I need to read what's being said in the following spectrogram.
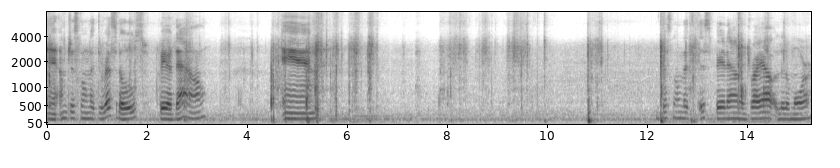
And I'm just going to let the rest of those bear down. And just going to let this bear down and dry out a little more.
